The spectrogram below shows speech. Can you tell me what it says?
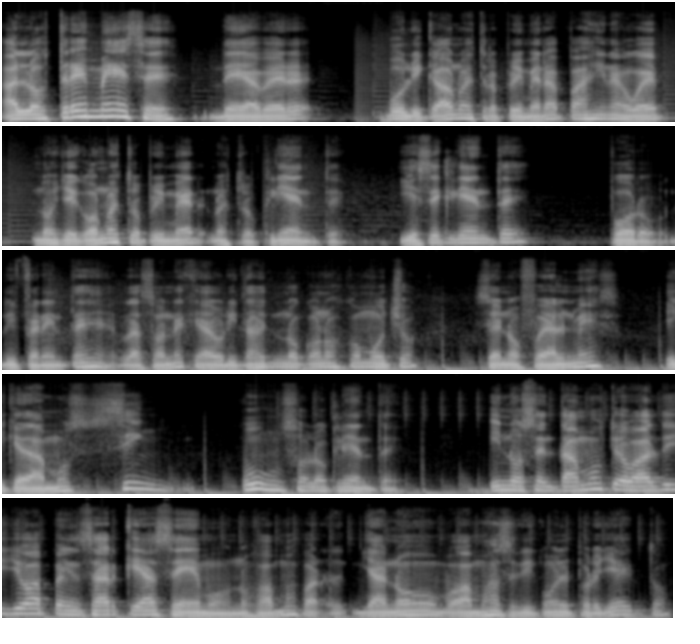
A los tres meses de haber publicado nuestra primera página web, nos llegó nuestro primer, nuestro cliente. Y ese cliente, por diferentes razones que ahorita no conozco mucho, se nos fue al mes y quedamos sin un solo cliente. Y nos sentamos Teobaldo y yo a pensar qué hacemos. Nos vamos ya no vamos a seguir con el proyecto.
